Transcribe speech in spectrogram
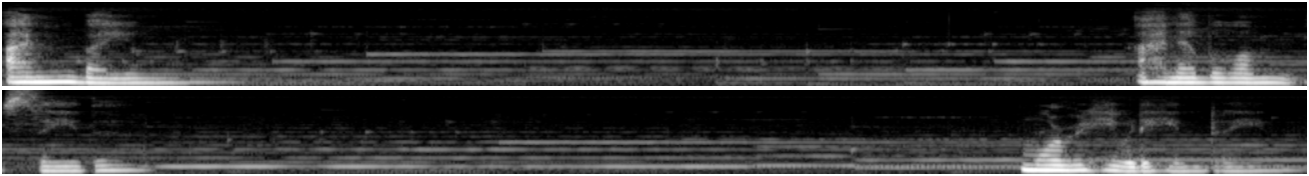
அன்பையும் அனுபவம் செய்து மூழ்கிவிடுகின்றேன்.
